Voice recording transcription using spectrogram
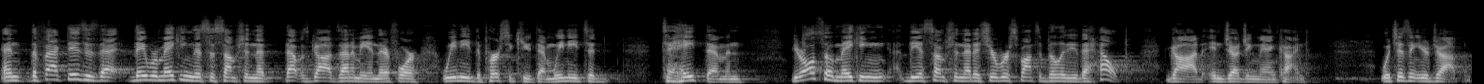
And the fact is, is that they were making this assumption that that was God's enemy and therefore we need to persecute them. We need to, to hate them. And you're also making the assumption that it's your responsibility to help God in judging mankind, which isn't your job.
